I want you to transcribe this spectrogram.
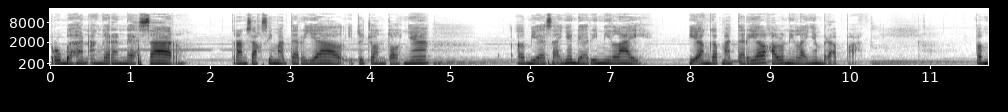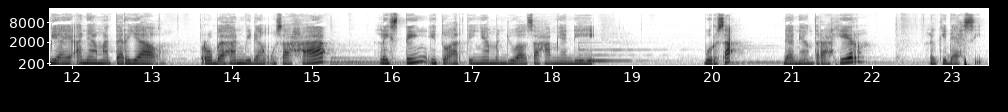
perubahan anggaran dasar, transaksi material itu contohnya e, biasanya dari nilai. Dianggap material kalau nilainya berapa. Pembiayaan yang material, perubahan bidang usaha, listing itu artinya menjual sahamnya di bursa, dan yang terakhir likuidasi.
